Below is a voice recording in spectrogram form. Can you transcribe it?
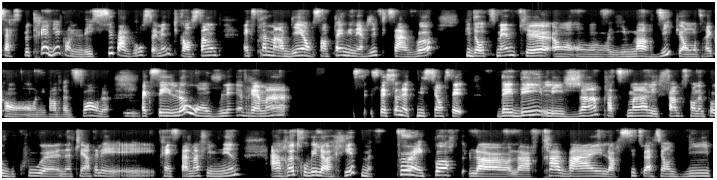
ça se peut très bien qu'on ait des super grosses semaines, puis qu'on se sente extrêmement bien, on se sent plein d'énergie, puis que ça va, puis d'autres semaines qu'on on, est mardi, puis on dirait qu'on est vendredi soir. Là. Mm. Fait que c'est là où on voulait vraiment, c'était ça notre mission, c'est d'aider les gens, pratiquement les femmes, parce qu'on n'a pas beaucoup, euh, notre clientèle est, principalement féminine, à retrouver leur rythme, peu importe leur, leur travail, leur situation de vie.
